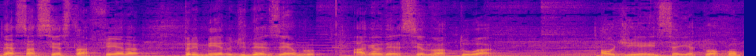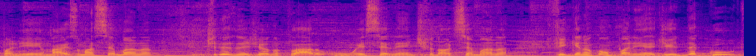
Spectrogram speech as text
dessa sexta-feira, 1 de dezembro, agradecendo a tua audiência e a tua companhia em mais uma semana. Te desejando, claro, um excelente final de semana. Fique na companhia de The Cult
